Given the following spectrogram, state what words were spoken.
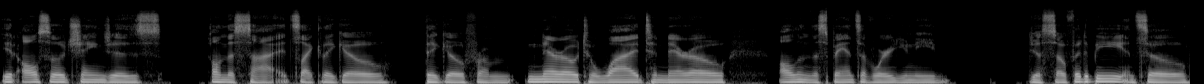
it also changes on the sides like they go they go from narrow to wide to narrow all in the spans of where you need your sofa to be and so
